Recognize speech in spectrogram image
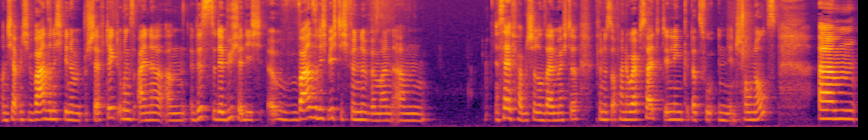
Und ich habe mich wahnsinnig viel damit beschäftigt. Übrigens eine ähm, Liste der Bücher, die ich äh, wahnsinnig wichtig finde, wenn man ähm, Self-Publisherin sein möchte, findest du auf meiner Website. Den Link dazu in den Show Notes. Ähm,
